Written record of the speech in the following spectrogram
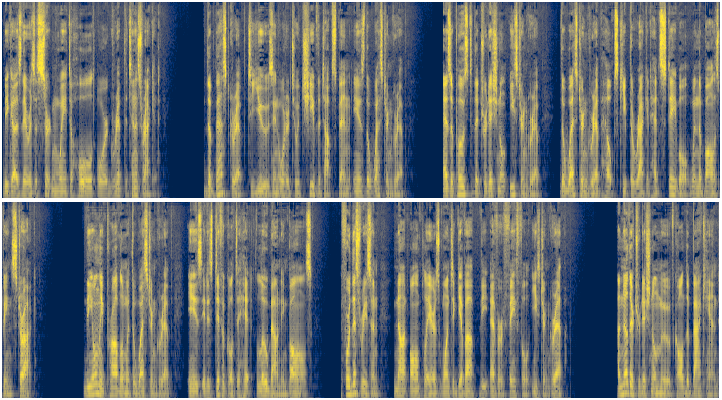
because there is a certain way to hold or grip the tennis racket. The best grip to use in order to achieve the topspin is the Western grip. As opposed to the traditional Eastern grip, the Western grip helps keep the racket head stable when the ball is being struck. The only problem with the Western grip is it is difficult to hit low bounding balls. For this reason, not all players want to give up the ever faithful Eastern grip. Another traditional move called the backhand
